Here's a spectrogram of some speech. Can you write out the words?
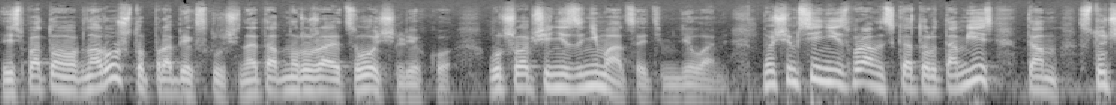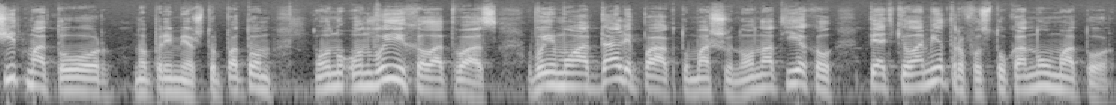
Если потом обнаружишь, что пробег скручен, это обнаружается очень легко. Лучше вообще не заниматься этими делами. В общем, все неисправности, которые там есть, там стучит мотор, например, что потом он, он выехал от вас, вы ему отдали по акту машину, он отъехал 5 километров и стуканул мотор.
